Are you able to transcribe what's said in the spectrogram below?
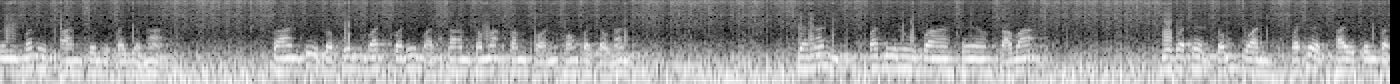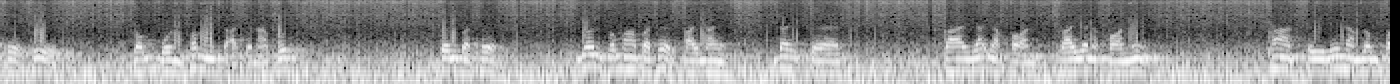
มีพระนิพพานเป็นไปอยู่หน้า การที่ประพฤติวัดปฏิบัติตามธรรมคำสอนของพระเจ้านั้นฉะนั้นปฏิรูปาเทสาวะคือประเทศสมควรประเทศไทยเป็นประเทศที่ สมบูรณ์เพราะมีศาสนาพุทธเป็นประเทศ ย่นเข้ามาประเทศภายใน ได้แก่กายยะยครกายยะนครนี่ธาตุสีนี้นำลมไป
